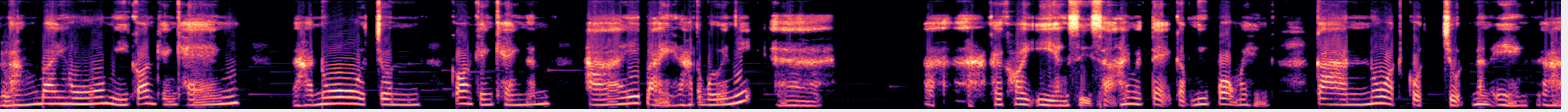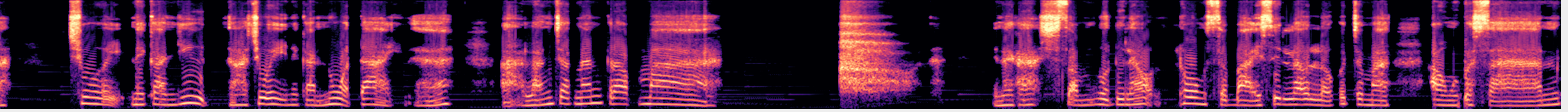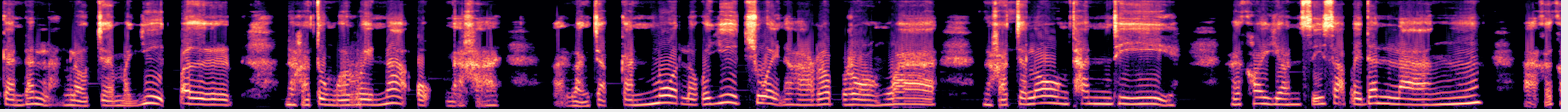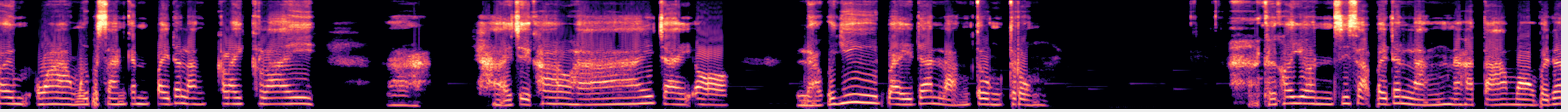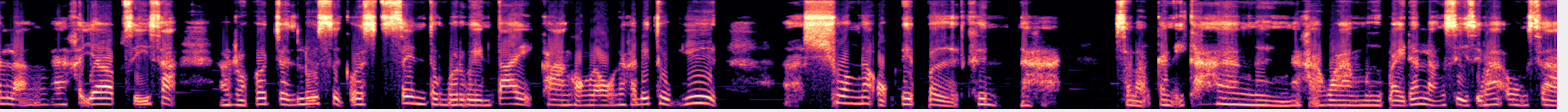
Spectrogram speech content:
หลังใบหูมีก้อนแข็งๆนะคะนวดจนก้อนแข็งๆนั้นหายไปนะคะตรงบริเวณนี้อ่า ค่อยๆเอียงศีรษะให้มันแตะกับนิ้วโป้งมาถึง การนวดกดจุดนั่นเองนะคะช่วยในการยืดนะคะช่วยในการนวดได้นะอ่าหลังจากนั้นกลับมาเห็นไหมคะสำรวจดูแล้วโล่งสบายสิ้นแล้วเราก็จะมาเอามือประสานกันด้านหลังเราจะมายืดเปิดนะคะ ตรงบริเวณหน้าอกนะคะ หลังจากการนวดเราก็ยืดช่วยนะคะ รับรองว่านะคะจะโล่งทันทีค่อยๆย่อนศีรษะไปด้านหลังค่อยๆวางมือประสานกันไปด้านหลังไกลๆหายใจเข้าหายใจออก แล้วก็ยืดไปด้านหลังตรงๆ ค่อยๆย่อนศีรษะไปด้านหลังนะคะ ตามองไปด้านหลังนะขยับศีรษะ เราก็จะรู้สึกว่าเส้นตรงบริเวณใต้คางของเรานะคะ ได้ถูกยืดช่วงหน้าอกได้เปิดขึ้นนะคะสลับกันอีกข้างหนึ่งนะคะ วางมือไปด้านหลัง 45 องศา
